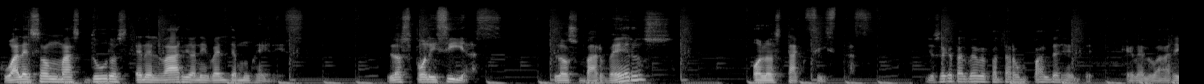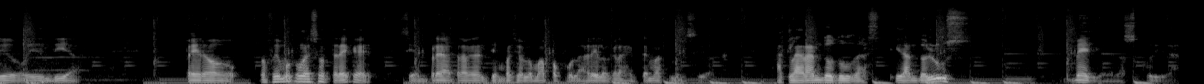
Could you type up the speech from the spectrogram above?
¿Cuáles son más duros en el barrio a nivel de mujeres? ¿Los policías, los barberos o los taxistas? Yo sé que tal vez me faltará un par de gente que en el barrio hoy en día, pero nos fuimos con esos tres que siempre a través del tiempo han sido lo más popular y lo que la gente más menciona, aclarando dudas y dando luz en medio de la oscuridad.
